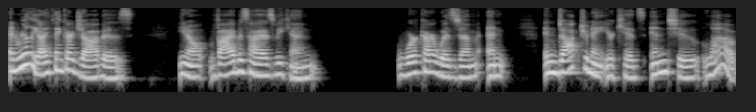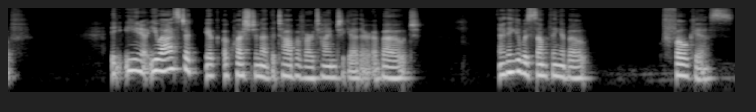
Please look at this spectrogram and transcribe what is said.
And really, I think our job is, you know, vibe as high as we can, work our wisdom, and indoctrinate your kids into love you know, you asked a, a question at the top of our time together about, I think it was something about focus.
